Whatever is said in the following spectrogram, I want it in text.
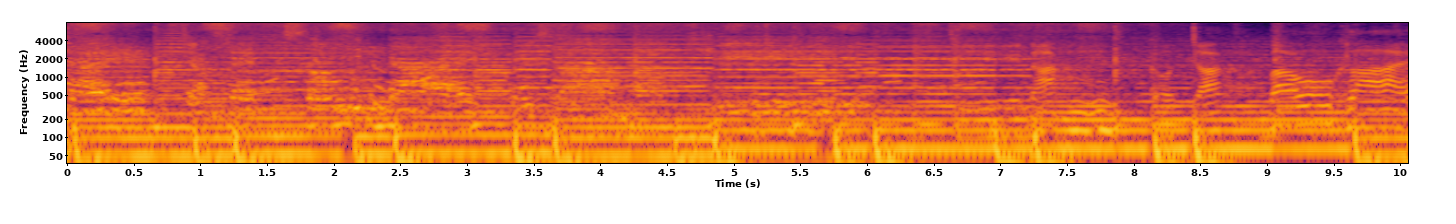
ใจจะเสร็จสมได้ด้วยสามัคคีที่หนักก็จักเบาคลาย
